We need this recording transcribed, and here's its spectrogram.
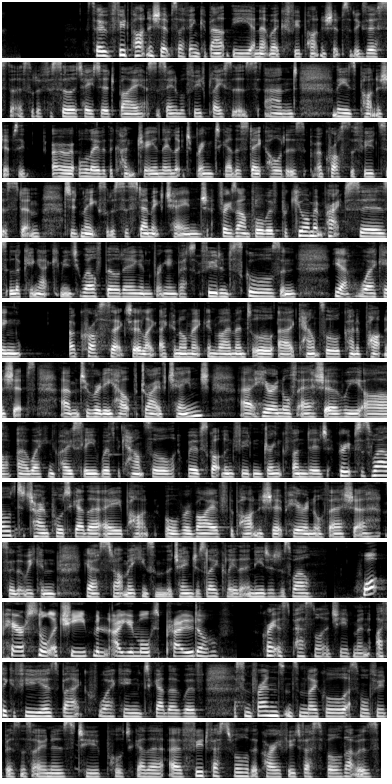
So, food partnerships, I think about the network of food partnerships that exist that are sort of facilitated by sustainable food places. And these partnerships are all over the country and they look to bring together stakeholders across the food system to make sort of systemic change. For example, with procurement practices, looking at community wealth building and bringing better food into schools and, yeah, working a cross sector, like economic, environmental, uh, council kind of partnerships um, to really help drive change. Uh, here in North Ayrshire, we are uh, working closely with the council, with Scotland Food and Drink funded groups as well, to try and pull together a part or revive the partnership here in North Ayrshire so that we can yeah, start making some of the changes locally that are needed as well. What personal achievement are you most proud of? Greatest personal achievement, I think a few years back, working together with some friends and some local small food business owners to pull together a food festival, the Corrie Food Festival. That was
